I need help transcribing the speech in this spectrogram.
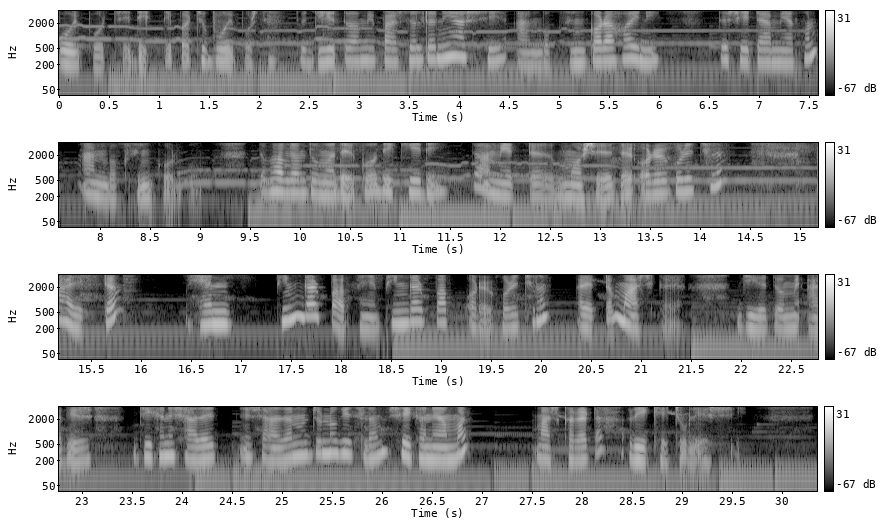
বই পড়ছে, দেখতে পাচ্ছ বই পড়ছে। তো যেহেতু আমি পার্সেলটা নিয়ে আসছি আনবক্সিং করা হয়নি, তো সেটা আমি এখন আনবক্সিং করব। তো ভাবলাম তোমাদেরকেও দেখিয়ে দিই। তো আমি একটা ময়শ্চারাইজার অর্ডার করেছিলাম, আর একটা হ্যান্ড ফিঙ্গার পাপ হ্যাঁ ফিঙ্গার পাপ অর্ডার করেছিলাম, আর একটা মাস্কারা যেহেতু আমি আগের যেখানে সাজাই, সাজানোর জন্য গেছিলাম, সেখানে আমার মাস্কারাটা রেখে চলে এসেছি।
